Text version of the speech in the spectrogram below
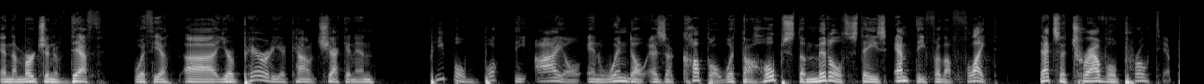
and the Merchant of Death with you. Uh, your parody account checking in. People book the aisle and window as a couple with the hopes the middle stays empty for the flight. That's a travel pro tip.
